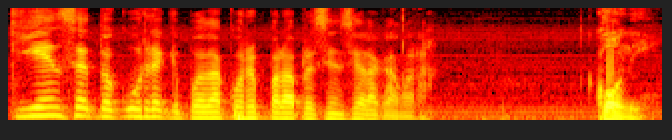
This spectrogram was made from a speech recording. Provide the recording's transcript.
¿quién se te ocurre que pueda correr para la presidencia de la Cámara? Connie.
